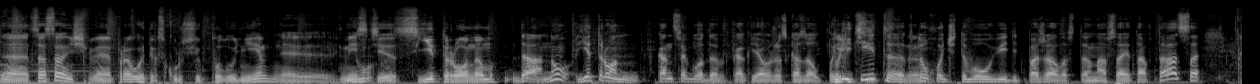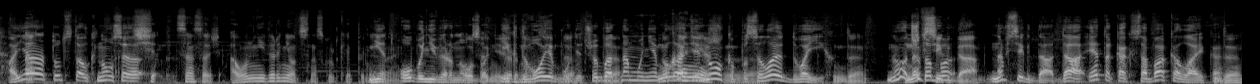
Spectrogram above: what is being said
Э, Сан Саныч э, проводит экскурсию по Луне э, вместе Ну, с Етроном. Да, ну, Етрон в конце года, как я уже сказал, полетит. Полетит, да. Кто хочет его увидеть, пожалуйста, на сайт Автоаса. А я тут столкнулся... Сан Саныч, а он не вернется, насколько я понимаю. Нет, оба не вернутся. Оба не Их вернутся, двое да, будет. Чтобы да. одному не Ну, было конечно, одиноко, да. посылают двоих. Да. Ну, вот чтобы- Навсегда. Навсегда, да. Это как собака-лайка. Да.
